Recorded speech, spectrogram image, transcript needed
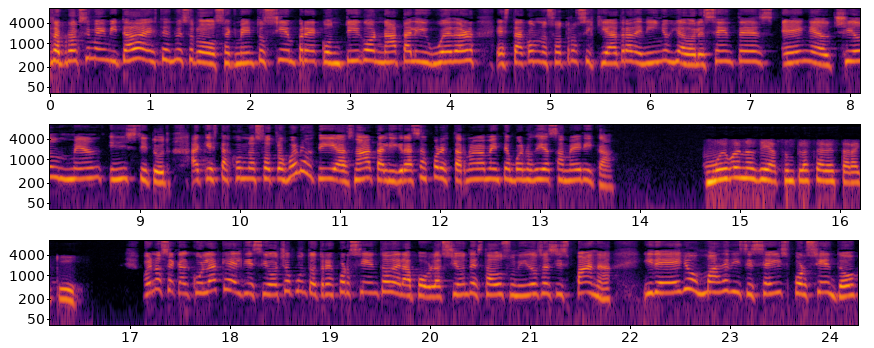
Nuestra próxima invitada, este es nuestro segmento siempre contigo, Natalie Weather, está con nosotros, psiquiatra de niños y adolescentes en el Childman Institute. Aquí estás con nosotros. Buenos días, Natalie, gracias por estar nuevamente en Buenos Días América. Muy buenos días, un placer estar aquí. Bueno, se calcula que el 18.3% de la población de Estados Unidos es hispana y de ellos más de 16%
